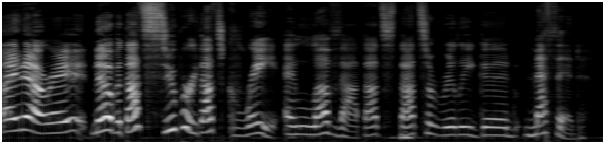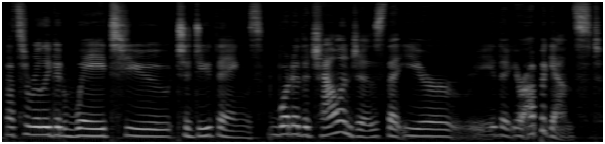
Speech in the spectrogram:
I know, right? No, but that's super. That's great. I love that. That's that's a really good method. That's a really good way to to do things. What are the challenges that you're that you're up against?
